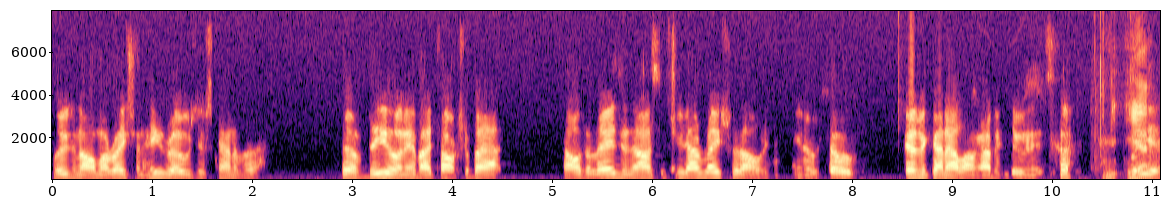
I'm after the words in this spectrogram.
losing all my racing heroes is kind of a tough deal. And everybody talks about all the legends. I said, shoot, I raced with all of them, you know, so tells me kind of how long I've been doing it. yeah. we, uh,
